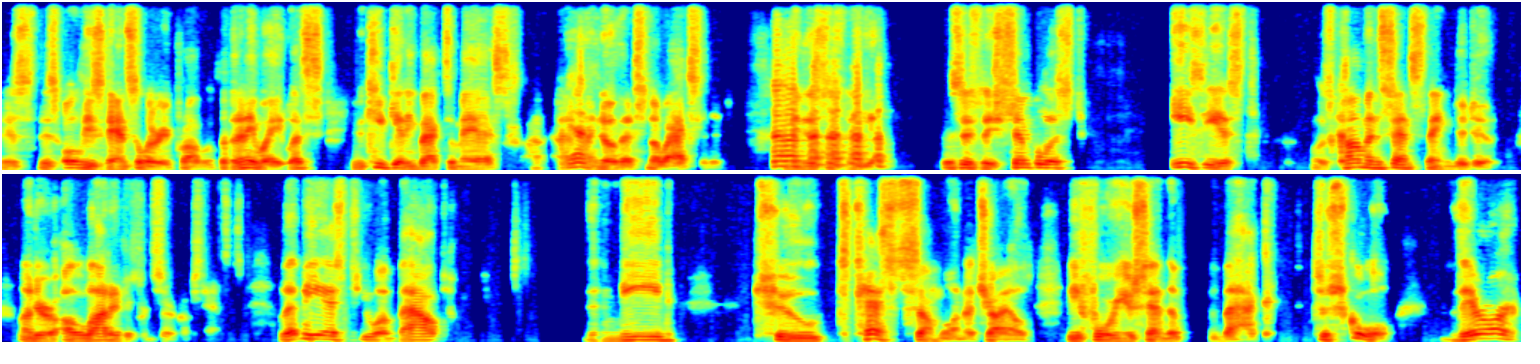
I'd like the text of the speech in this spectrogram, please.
there's there's all these ancillary problems. But anyway let's you keep getting back to masks. I, yes. I know that's no accident. I mean this is the this is the simplest easiest most common sense thing to do under a lot of different circumstances. Let me ask you about the need to test someone, a child, before you send them back to school. There are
